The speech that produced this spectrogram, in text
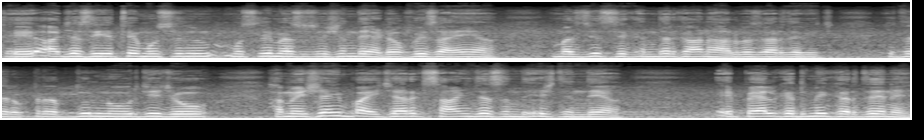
ਤੇ ਅੱਜ ਅਸੀਂ ਇੱਥੇ ਮੁਸਲਿਮ ਮੁਸਲਿਮ ਐਸੋਸੀਏਸ਼ਨ ਦੇ ਹੈੱਡ ਆਫਿਸ ਆਏ ਹਾਂ, ਮਸਜਿਦ ਸਿਕੰਦਰ ਖਾਨ ਹਾਲ ਬਾਜ਼ਾਰ ਦੇ ਵਿੱਚ, ਜਿੱਥੇ ਡਾਕਟਰ ਅਬਦੁਲ ਨੂਰ ਜੀ ਜੋ ਹਮੇਸ਼ਾ ਹੀ ਭਾਈਚਾਰਕ ਸਾਂਝ ਦਾ ਸੰਦੇਸ਼ ਦਿੰਦੇ ਆ, ਇਹ ਪਹਿਲ ਕਦਮੀ ਕਰਦੇ ਨੇ।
